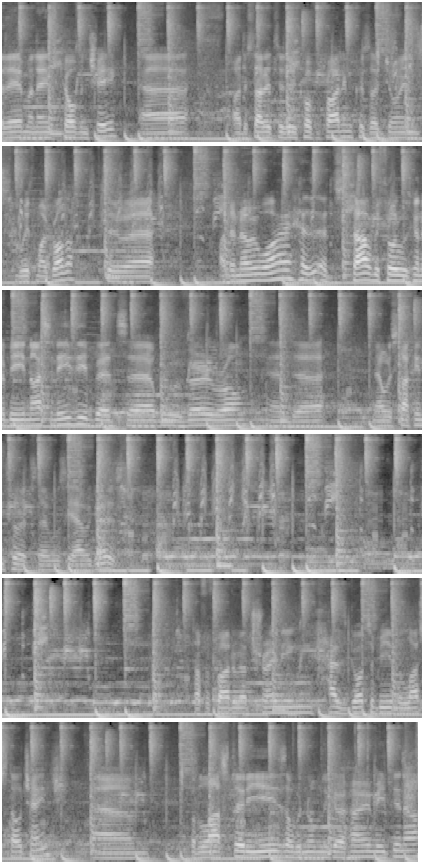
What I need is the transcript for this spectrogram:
there, my name's Kelvin Chee. Uh, I decided to do corporate fighting because I joined with my brother to, uh, I don't know why. At the start we thought it was going to be nice and easy, but uh, we were very wrong and uh, now we're stuck into it, so we'll see how it goes. Toughest part about training has got to be the lifestyle change. Um, for the last 30 years, I would normally go home, eat dinner,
